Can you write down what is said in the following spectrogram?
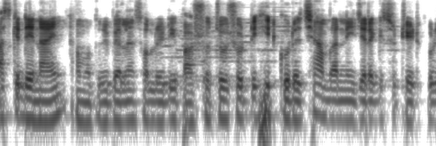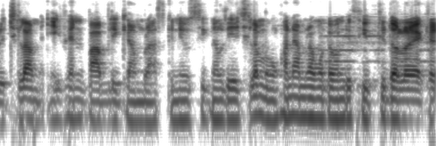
আজকে ডে নাইন আমাদের ব্যালেন্স অলরেডি পাঁচশো চৌষট্টি হিট করেছে, আমরা নিজেরা কিছু ট্রেড করেছিলাম। ইভেন পাবলিকে আমরা আজকে নিউজ সিগন্যাল দিয়েছিলাম, ওখানে আমরা মোটামুটি ফিফটি ডলার একটা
